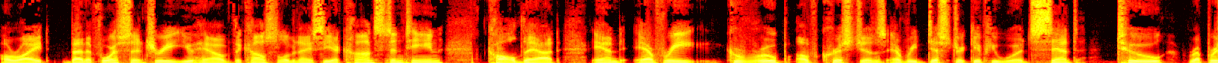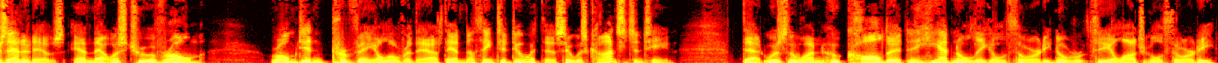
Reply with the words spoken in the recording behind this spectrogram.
All right. By the fourth century, you have the Council of Nicaea. Constantine called that, and every group of Christians, every district, if you would, sent two representatives, and that was true of Rome. Rome didn't prevail over that. They had nothing to do with this. It was Constantine that was the one who called it. And he had no legal authority, no theological authority.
